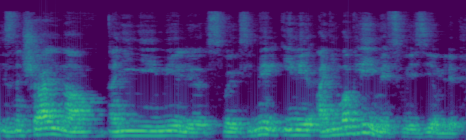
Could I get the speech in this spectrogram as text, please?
изначально они не имели своих земель, или они могли иметь свои земли,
